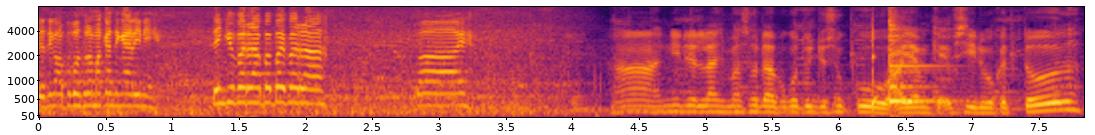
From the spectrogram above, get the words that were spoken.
kita tengok apa Bang makan dengan hari ni. Thank you Farah. Bye-bye Farah. Bye. Ha, ni dia lunch Bang Soda pukul 7 suku Ayam KFC 2 ketul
